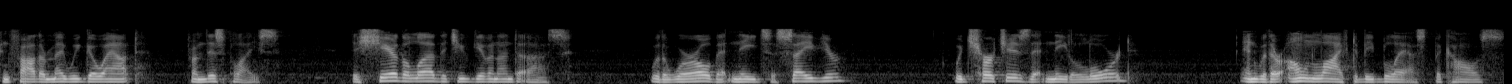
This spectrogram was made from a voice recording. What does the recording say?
And Father, may we go out from this place to share the love that you've given unto us with a world that needs a Savior, with churches that need a Lord, and with our own life to be blessed because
